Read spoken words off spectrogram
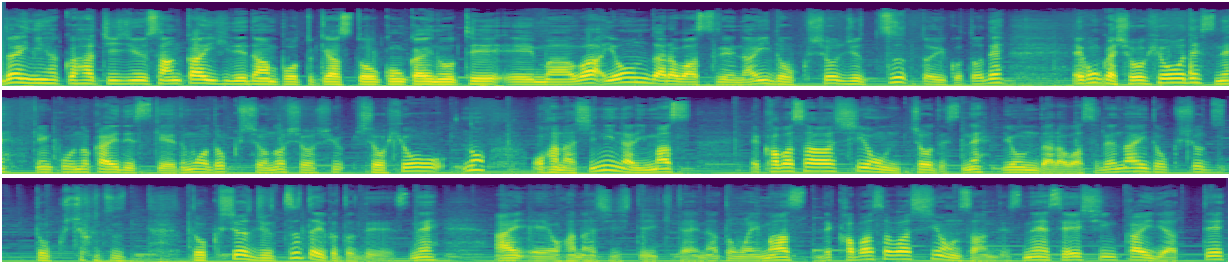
第283回ヒデダンポッドキャスト今回のテーマは読んだら忘れない読書術ということで今回書評ですね。健康の回ですけれども読書の書評のお話になります。樺沢志音著ですね。読んだら忘れない読書読書読書術ということでですね。はい、えー、お話ししていきたいなと思います。で樺沢志音さんですね。精神科医であって、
